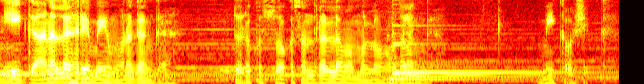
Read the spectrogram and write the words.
నీ గానలహరి మే మునగంగా దొరకు శోకసంద్రంలో మమ్మల్ని వదలంగా. మీ కౌశిక్.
